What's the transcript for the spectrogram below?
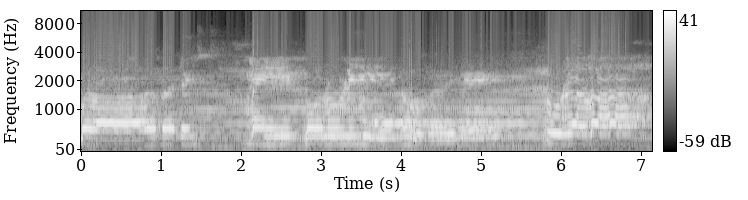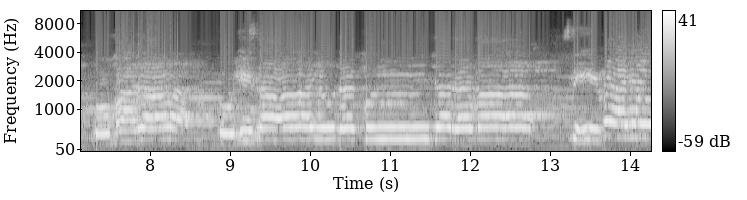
சென்றிரவாவதை மெய்ப்பொருளீதுவையே குரவா குமரா துளிதாயுத குஞ்சரவா சிவயோ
